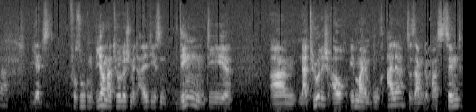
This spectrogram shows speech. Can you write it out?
Jetzt versuchen wir natürlich mit all diesen Dingen, die ähm, natürlich auch in meinem Buch alle zusammengefasst sind.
